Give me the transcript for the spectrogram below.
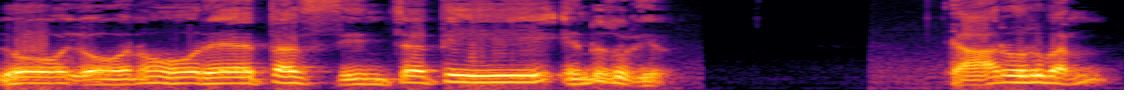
யோ யோ நோ ரேதிஞ்சதி என்று சொல்கிறார் யார் ஒருவன்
